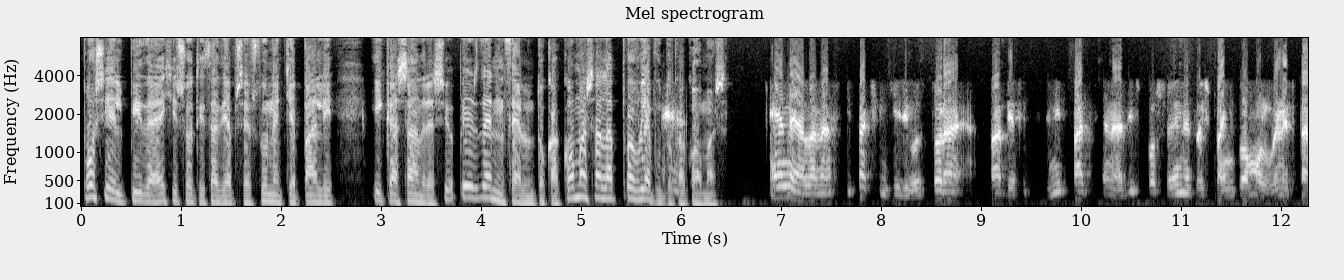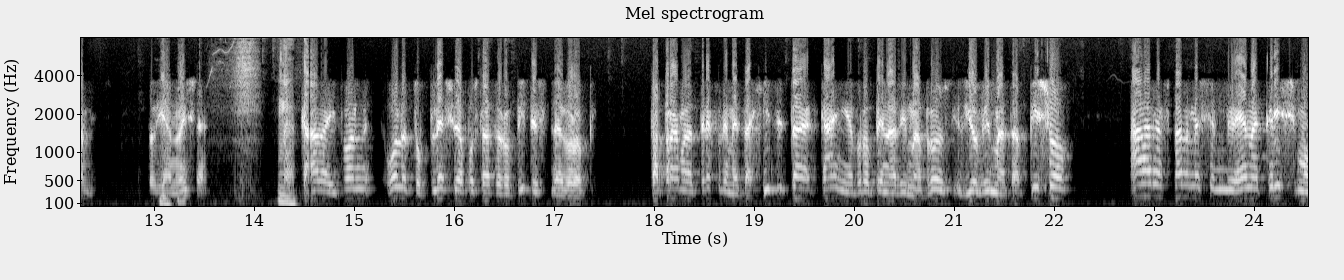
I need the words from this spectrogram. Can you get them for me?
Πόση ελπίδα έχεις ότι θα διαψευστούν και πάλι οι Κασάνδρες, οι οποίες δεν θέλουν το κακό μας, αλλά προβλέπουν το κακό μας; Ε, ναι, αλλά να κοιτάξουν και λίγο. Τώρα, πάτε αυτή τη στιγμή, πάτησε να δεις πόσο είναι το ισπανικό ομόλογο. Είναι 7,5. Το διανοείσαι. Ναι. Κάρα λοιπόν όλο το πλαίσιο αποσταθεροποιείται στην Ευρώπη. Τα πράγματα τρέχουν με ταχύτητα, κάνει η Ευρώπη ένα βήμα μπρος, δύο βήματα πίσω. Άρα φτάνουμε σε ένα κρίσιμο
